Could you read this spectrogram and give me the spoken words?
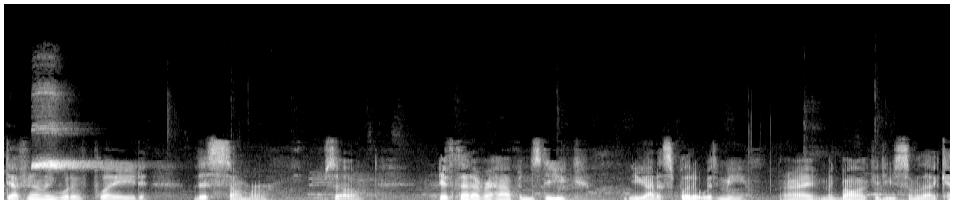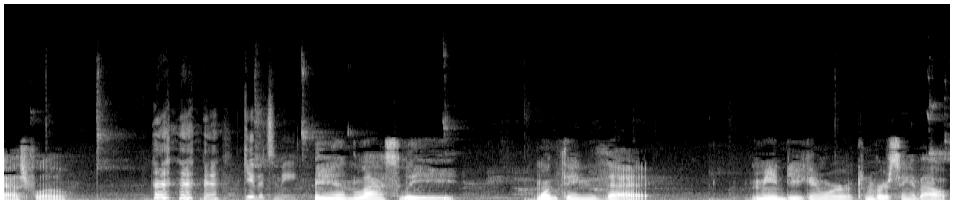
definitely would have played this summer. So, if that ever happens, Deke, you got to split it with me. All right, McBalla could use some of that cash flow. Give it to me. And lastly, one thing that me and Deacon were conversing about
